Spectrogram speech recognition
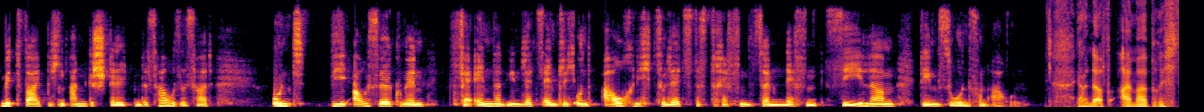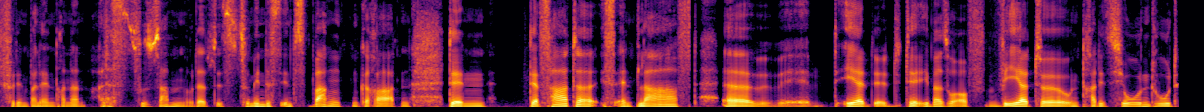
mit weiblichen Angestellten des Hauses hat und die Auswirkungen verändern ihn letztendlich und auch nicht zuletzt das Treffen mit seinem Neffen Selam, dem Sohn von Aul. Ja, und auf einmal bricht für den Balendran dann alles zusammen oder ist zumindest ins Wanken geraten. Denn der Vater ist entlarvt, äh, er, der immer so auf Werte und Traditionen tut,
